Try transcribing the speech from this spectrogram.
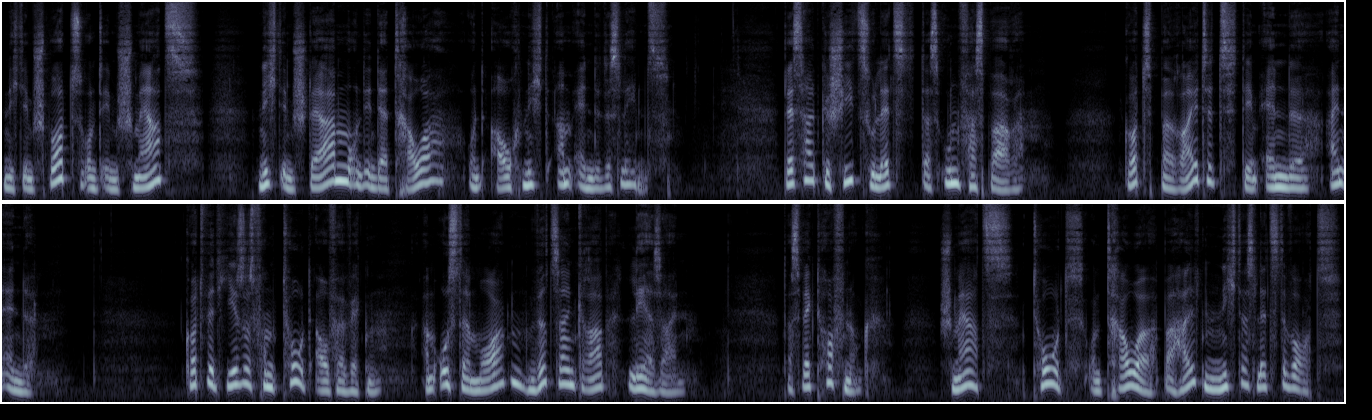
nicht im Spott und im Schmerz, nicht im Sterben und in der Trauer und auch nicht am Ende des Lebens. Deshalb geschieht zuletzt das Unfassbare. Gott bereitet dem Ende ein Ende. Gott wird Jesus vom Tod auferwecken. Am Ostermorgen wird sein Grab leer sein. Das weckt Hoffnung. Schmerz, Tod und Trauer behalten nicht das letzte Wort.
